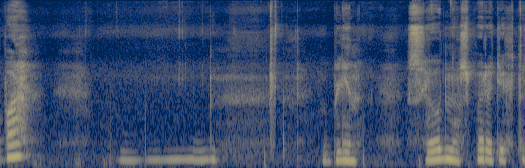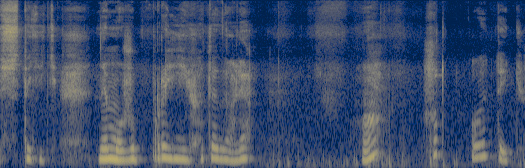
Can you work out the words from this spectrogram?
Опа. Блін, все одно спереді хтось стоїть. Не можу проїхати далі. А? Що тут летить?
